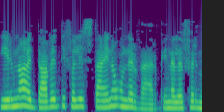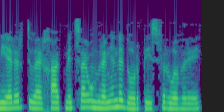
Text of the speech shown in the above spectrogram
Hierna het David die Filisteine onderwerp en hulle verneder toe hy gaat met sy omringende dorpies verover het.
